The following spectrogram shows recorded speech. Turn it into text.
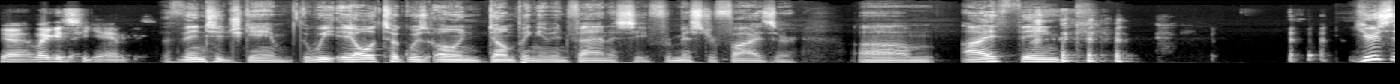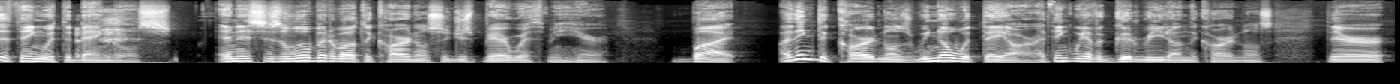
Yeah, legacy game, vintage game. The we all it took was Owen dumping him in fantasy for Mister Pfizer. Um, I think. here's the thing with the Bengals, and this is a little bit about the Cardinals, so just bear with me here. But I think the Cardinals, we know what they are. I think we have a good read on the Cardinals. They're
